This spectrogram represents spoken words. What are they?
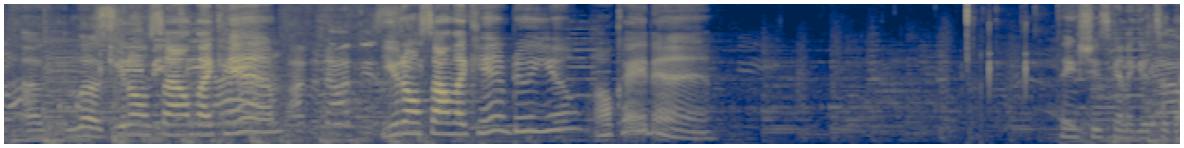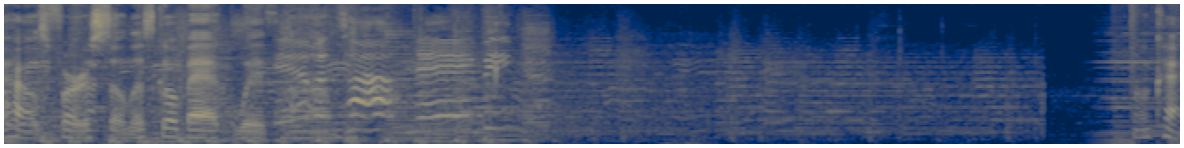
Uh, look, you don't sound like him. You don't sound like him, do you? Okay then. I think she's gonna get to the house first, so let's go back with um, Okay.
